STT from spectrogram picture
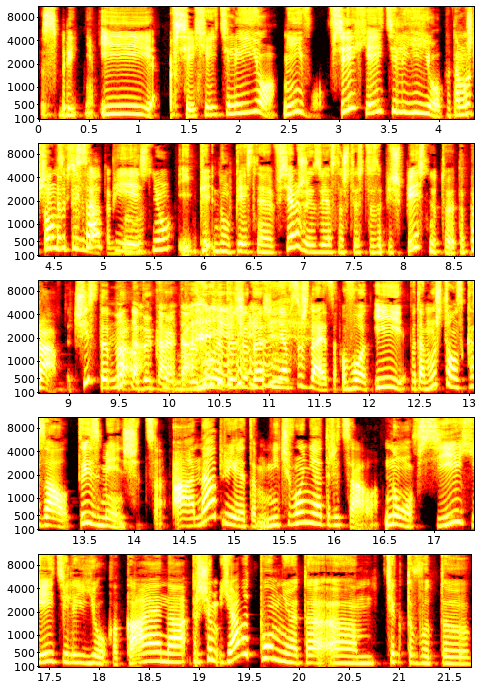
с Бритни. И все хейтили ее, не его. Все хейтили ее, потому Ну, что он записал песню. И, ну, песня, всем же известно, что если ты запишешь песню, то это правда. Чистая Ну да, правда. да, как да. бы. Ну, это же даже не обсуждается. Вот. И потому что он сказал, ты изменщица. А она при этом ничего не отрицала. Но все хейтили ее, какая она. Причем я вот помню это, эм, те, кто вот, э,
